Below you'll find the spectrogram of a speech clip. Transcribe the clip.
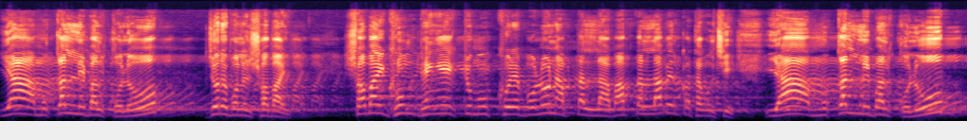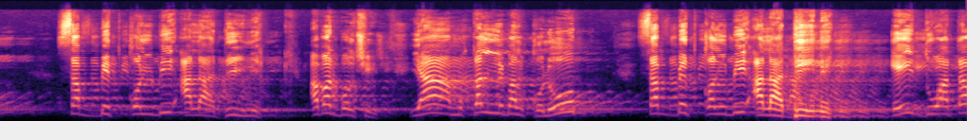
ইয়া মুকাল্লিবাল কলব, জোরে বলেন সবাই। সবাই ঘুম ভেঙে একটু মুখ করে বলুন, আপনার লাভ, আপনার লাভের কথা বলছি। ইয়া মুকাল্লিবাল কলুব, সাব্বিত কলবি আলা দিনিক। আবার বলছি, ইয়া মুকাল্লিবাল কলুব, সাব্বিত কলবি আলা দিনিক। এই দোয়াটা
